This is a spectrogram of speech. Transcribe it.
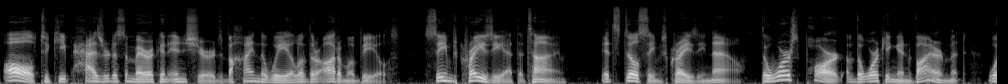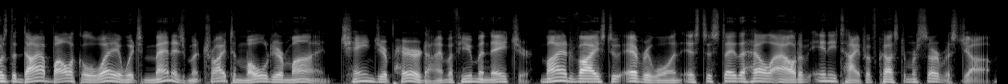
all to keep hazardous American insureds behind the wheel of their automobiles. Seemed crazy at the time. It still seems crazy now. The worst part of the working environment was the diabolical way in which management tried to mold your mind, change your paradigm of human nature. My advice to everyone is to stay the hell out of any type of customer service job.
